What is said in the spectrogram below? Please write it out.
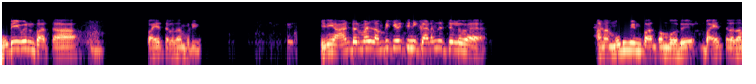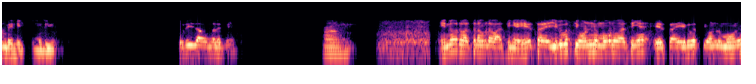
முடிவுன்னு பார்த்தா பயத்துல தான் முடியும். இனி ஆண்டவர் மேல் நம்பிக்கை வச்சு நீ கடந்து செல்லுவ. ஆனா முடிவுன்னு பார்க்கும்போது பயத்துல தான் போய் நிக்க முடியும். புரியுதா உங்களுக்கு. இன்னொரு வசனம் கூட வாசிங்க. ஏசாய இருபத்தி ஒண்ணு மூணு வாசிங்க. ஏசாய இருபத்தி ஒண்ணு மூணு.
